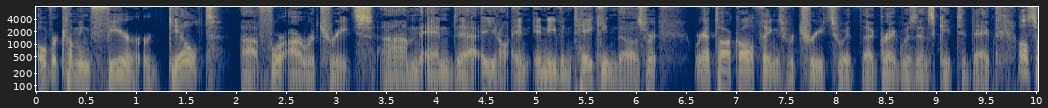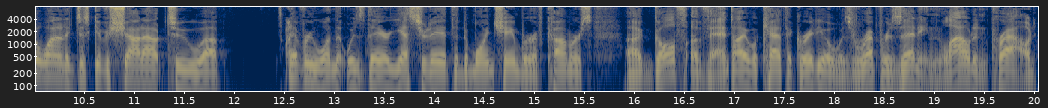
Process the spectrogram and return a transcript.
overcoming fear or guilt. Uh, for our retreats, um, and you know, and, and even taking those, we're we're going to talk all things retreats with Greg Wasinski today. Also, wanted to just give a shout out to everyone that was there yesterday at the Des Moines Chamber of Commerce uh, golf event. Iowa Catholic Radio was representing loud and proud.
